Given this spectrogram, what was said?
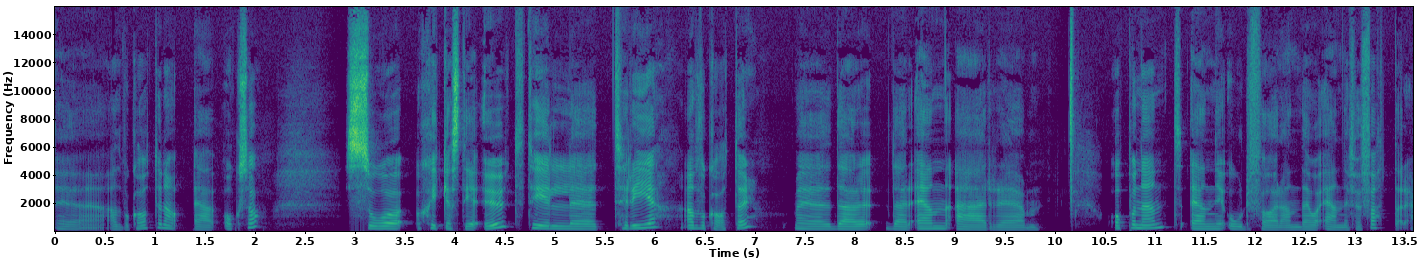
eh, advokaterna eh, också så skickas det ut till eh, tre advokater eh, där, där en är eh, opponent, en är ordförande och en är författare.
